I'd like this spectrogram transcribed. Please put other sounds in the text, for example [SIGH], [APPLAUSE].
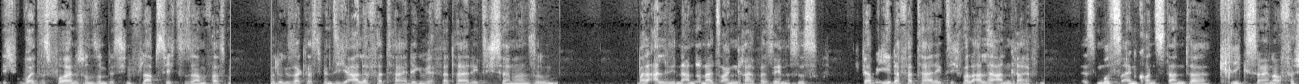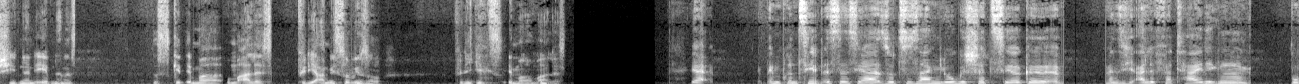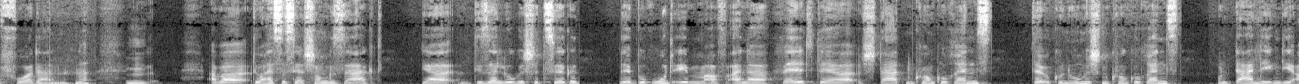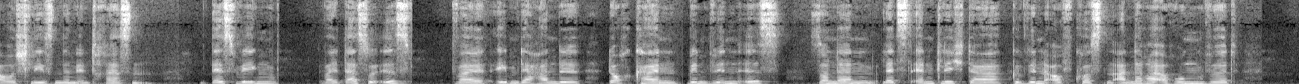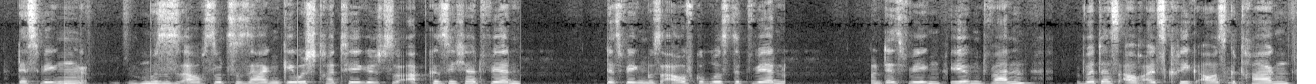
Ich wollte es vorhin schon so ein bisschen flapsig zusammenfassen, weil du gesagt hast, wenn sich alle verteidigen, wer verteidigt sich dann? Also, weil alle den anderen als Angreifer sehen. Das ist, ich glaube, jeder verteidigt sich, weil alle angreifen. Es muss ein konstanter Krieg sein auf verschiedenen Ebenen. Es geht immer um alles. Für die Amis sowieso. Für die geht es immer um alles. Ja, im Prinzip ist das ja sozusagen logischer Zirkel. Wenn sich alle verteidigen, wovor dann? Ne? Mhm. Aber du hast es ja schon gesagt, ja, dieser logische Zirkel, der beruht eben auf einer Welt der Staatenkonkurrenz, der ökonomischen Konkurrenz. Und da liegen die ausschließenden Interessen. Deswegen, weil das so ist, weil eben der Handel doch kein Win-Win ist, sondern letztendlich da Gewinn auf Kosten anderer errungen wird. Deswegen muss es auch sozusagen geostrategisch so abgesichert werden. Deswegen muss aufgerüstet werden. Und deswegen irgendwann wird das auch als Krieg ausgetragen.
